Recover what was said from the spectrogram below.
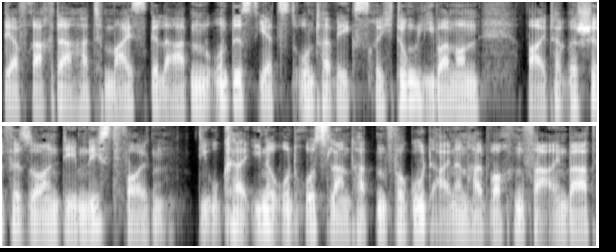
Der Frachter hat Mais geladen und ist jetzt unterwegs Richtung Libanon. Weitere Schiffe sollen demnächst folgen. Die Ukraine und Russland hatten vor gut eineinhalb Wochen vereinbart,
